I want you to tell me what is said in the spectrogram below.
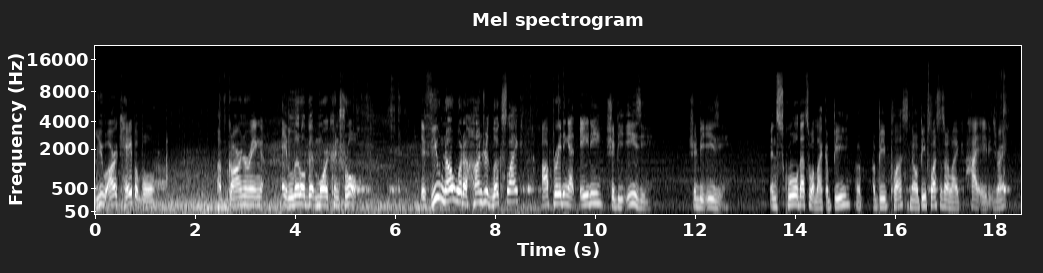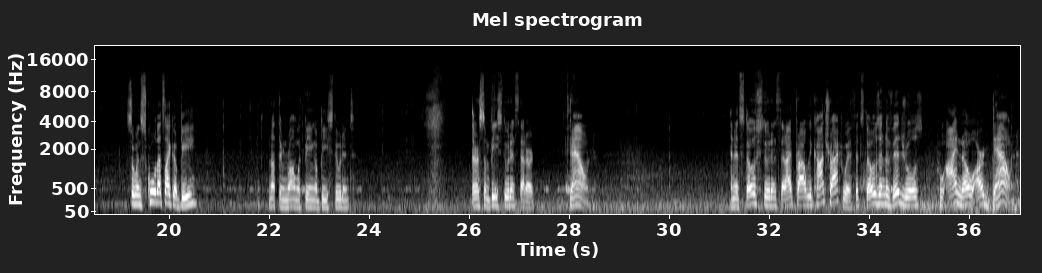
you are capable of garnering a little bit more control. If you know what 100 looks like, operating at 80 should be easy. Should be easy. In school, that's what, like a B, a, a B plus? No, B pluses are like high 80s, right? So in school, that's like a B. Nothing wrong with being a B student. There are some B students that are down. And it's those students that I'd probably contract with. It's those individuals who I know are down.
